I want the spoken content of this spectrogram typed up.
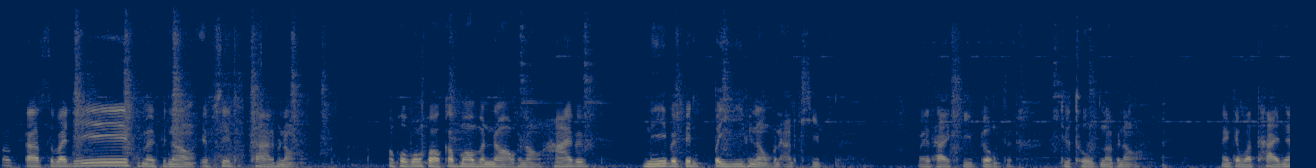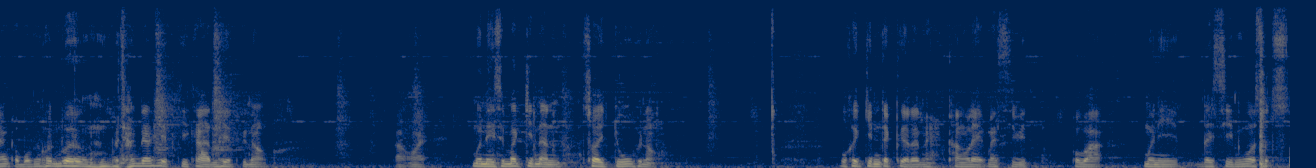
กราบสวัสดีพ่อแม่พี่น้องเอฟซีทุกท่านพี่น้องมาพบมาพอกับมอบันนอกพี่น้องหายไปหนี้ไปเป็นปีพี่น้องบนอัดคลิปไปถ่ายคลิปลงยูทูบเนาะพี่น้องนั่นกับว่าถ่ายยังกับบ่มีคนเบิ่งบ่จักได้เฮ็ดกี่การเฮ็ดพี่น้องเอาไว้มื้อนี้สิมากินอันซอยจูพี่น้องบ่เคยกินจักเทื่อแล้วนี่ครั้งแรกในชีวิต เพราะว่ามื้อนี้ได้ซีนงัวส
